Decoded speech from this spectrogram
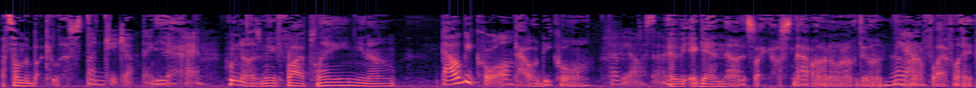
that's on the bucket list. Bungee jumping. Yeah. Okay. Who knows? Maybe fly a plane. You know, That would be cool. that would be cool. That'd be awesome. Again, though, it's like oh snap! I don't know what I'm doing. I Yeah. don't know how to fly a plane.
